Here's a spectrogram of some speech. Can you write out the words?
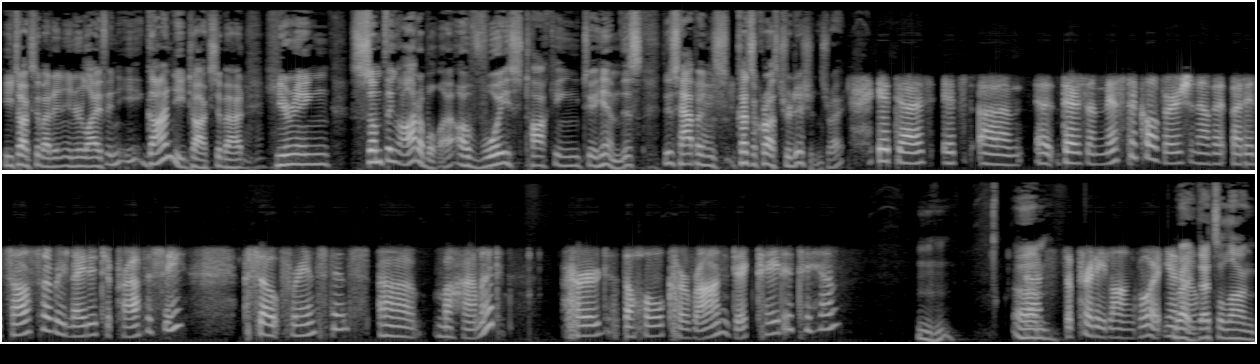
he talks about an inner life, and Gandhi talks about hearing something audible, a, a voice talking to him. This this happens cuts across traditions, right? It does. It's um, uh, there's a mystical version of it, but it's also related to prophecy. So, for instance, uh, Muhammad heard the whole Quran dictated to him. Mm-hmm. That's a pretty long voice, you know. right. That's a long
